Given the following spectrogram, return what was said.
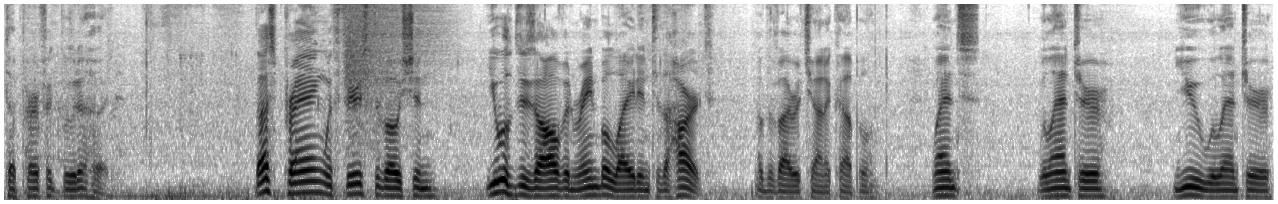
to perfect Buddhahood. Thus, praying with fierce devotion, you will dissolve in rainbow light into the heart of the Vairochana couple, whence will enter, you will enter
